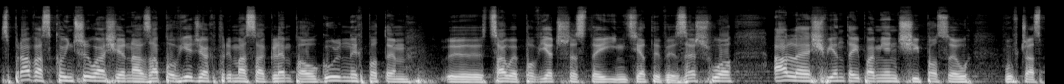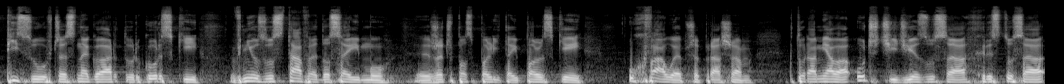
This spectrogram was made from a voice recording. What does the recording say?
Sprawa skończyła się na zapowiedziach prymasa Glempa ogólnych, potem y, całe powietrze z tej inicjatywy zeszło, ale świętej pamięci poseł wówczas PiSu ówczesnego Artur Górski wniósł ustawę do Sejmu Rzeczpospolitej Polskiej uchwałę, przepraszam, która miała uczcić Jezusa Chrystusa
